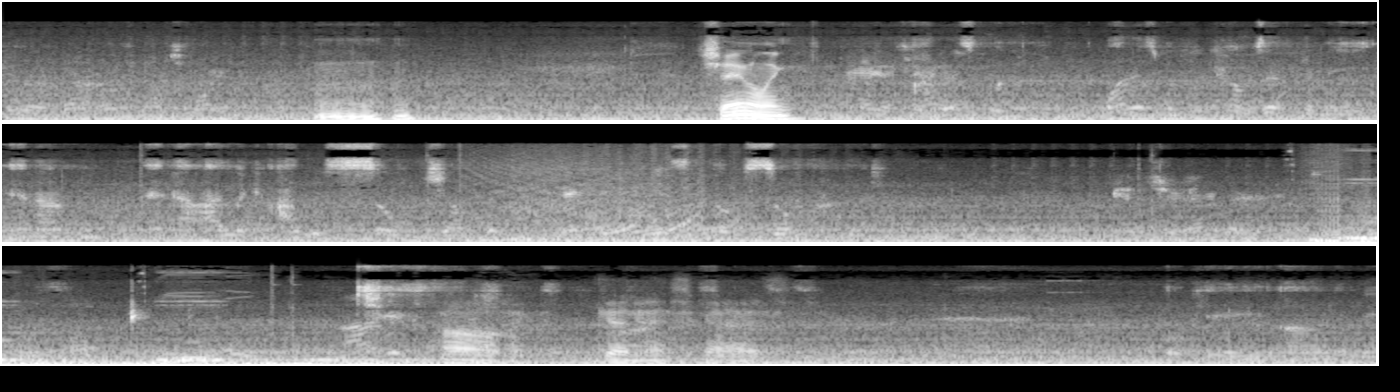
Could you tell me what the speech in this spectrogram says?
To run down. That's much more. Mm-hmm. Channeling. Why does when, why does he comes after me and I'm and I like I was so jumping. It's absurd. Because you're in there. oh my goodness, guys. Okay, uh, let me.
